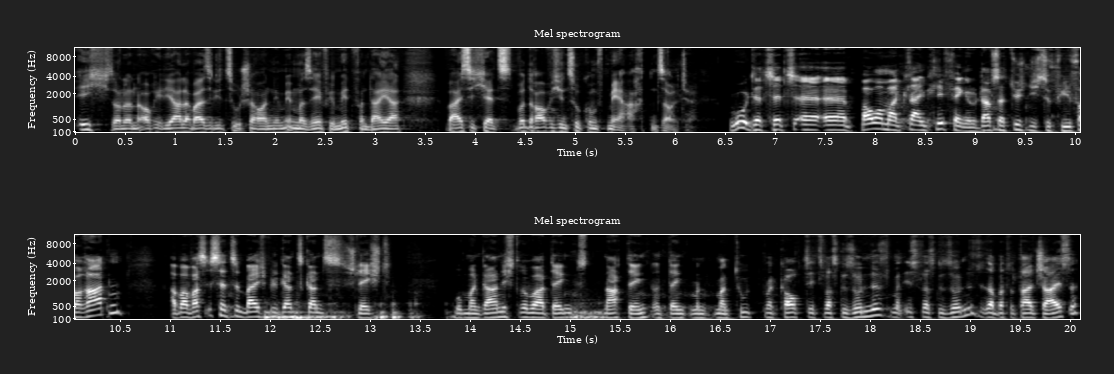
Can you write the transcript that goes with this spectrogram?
ich, sondern auch idealerweise die Zuschauer nehmen immer sehr viel mit. Von daher weiß ich jetzt, worauf ich in Zukunft mehr achten sollte. Gut, jetzt, jetzt äh, äh, bauen wir mal einen kleinen Cliffhanger. Du darfst natürlich nicht zu viel verraten. Aber was ist denn zum Beispiel ganz, ganz schlecht, wo man gar nicht drüber denkt, nachdenkt und denkt, man, man, tut, man kauft jetzt was Gesundes, man isst was Gesundes, ist aber total scheiße.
